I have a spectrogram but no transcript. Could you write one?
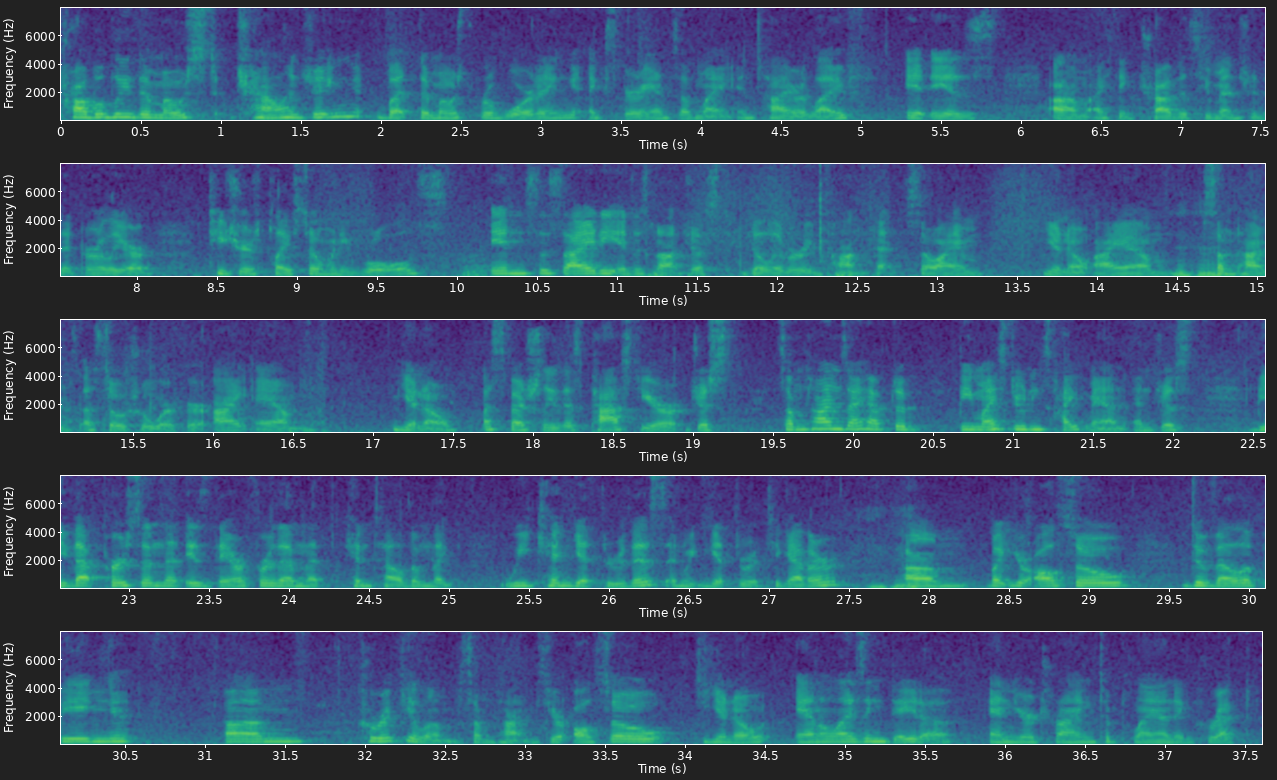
probably the most challenging but the most rewarding experience of my entire life. It is, um, I think, Travis, you mentioned it earlier. Teachers play so many roles in society. It is not just delivering content. So I am, you know, I am mm-hmm. sometimes a social worker. I am, you know, especially this past year, just sometimes I have to be my students' hype man and just be that person that is there for them that can tell them like we can get through this and we can get through it together. Mm-hmm. Um, but you're also developing um, curriculum sometimes. You're also, you know, analyzing data and you're trying to plan and correct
